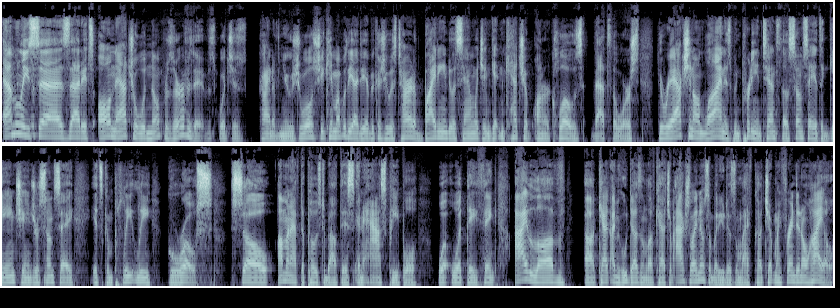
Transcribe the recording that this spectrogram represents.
Emily says that it's all natural with no preservatives, which is kind of unusual. She came up with the idea because she was tired of biting into a sandwich and getting ketchup on her clothes. That's the worst. The reaction online has been pretty intense, though. Some say it's a game changer, some say it's completely gross. So I'm going to have to post about this and ask people what, what they think. I love uh, cat. I mean, who doesn't love ketchup? Actually, I know somebody who doesn't love ketchup. My friend in Ohio,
